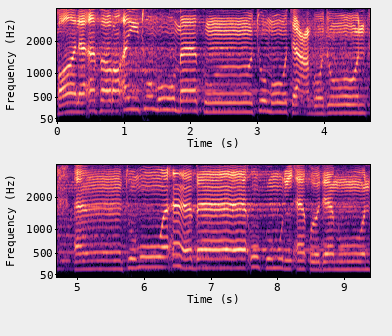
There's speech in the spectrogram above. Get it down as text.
قال أفرأيتم ما كنتم تعبدون أنتم وآباؤكم الأقدمون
